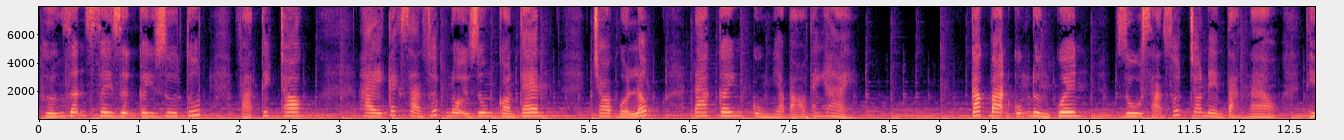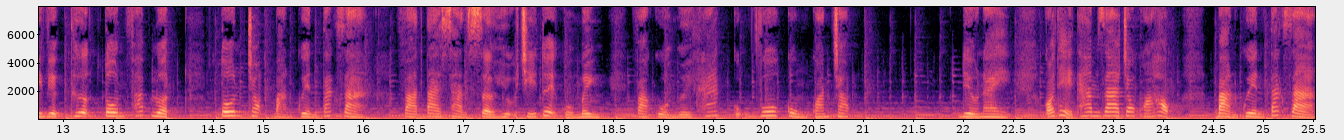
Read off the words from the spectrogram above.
hướng dẫn xây dựng kênh YouTube và TikTok hay cách sản xuất nội dung content cho blog đa kênh cùng nhà báo Thanh Hải. Các bạn cũng đừng quên, dù sản xuất cho nền tảng nào thì việc thượng tôn pháp luật, tôn trọng bản quyền tác giả và tài sản sở hữu trí tuệ của mình và của người khác cũng vô cùng quan trọng. Điều này có thể tham gia trong khóa học bản quyền tác giả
